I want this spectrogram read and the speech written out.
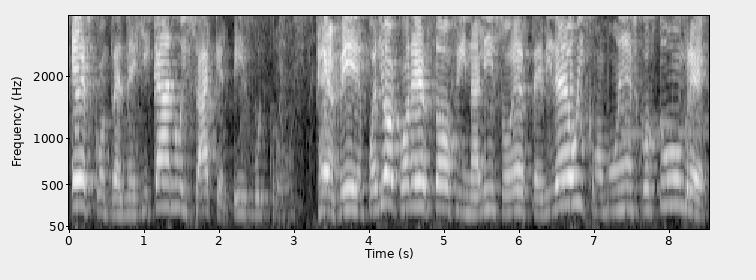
es contra el mexicano Isaac el Pitbull Cruz. En fin, pues yo con esto finalizo este video y como es costumbre,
